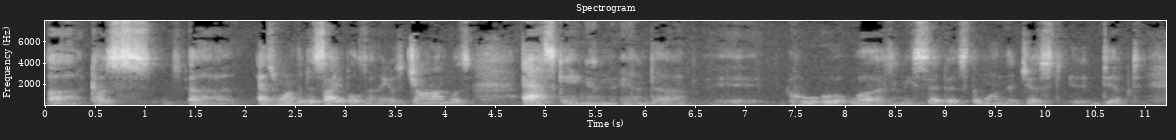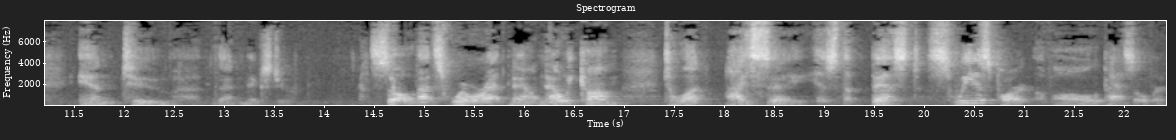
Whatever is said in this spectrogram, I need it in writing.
because uh, uh, as one of the disciples, I think it was John, was asking and, and uh, who, who it was, and he said it's the one that just dipped into that mixture. So that's where we're at now. Now we come to what I say is the best, sweetest part of all the Passover.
